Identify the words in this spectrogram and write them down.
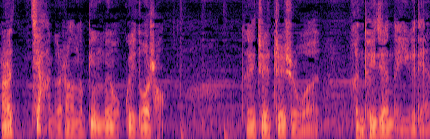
而价格上呢，并没有贵多少，所以这这是我。很推荐的一个点，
